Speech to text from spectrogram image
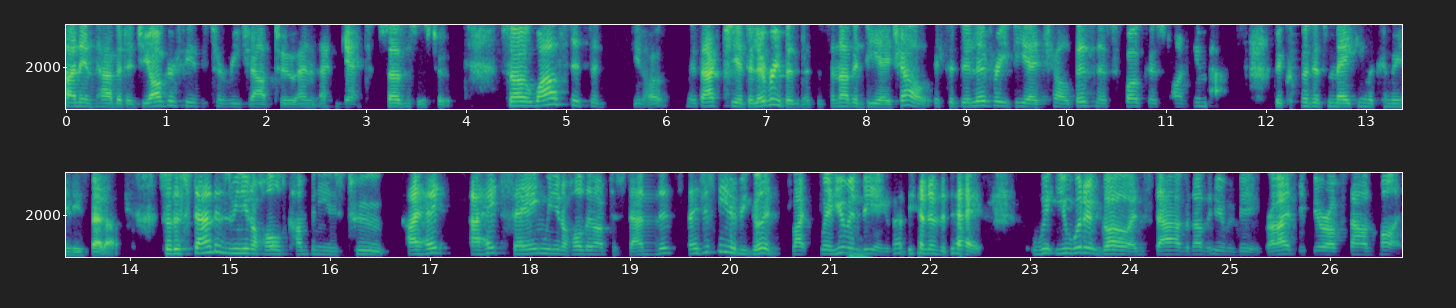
uninhabited geographies to reach out to and, and get services to. So whilst it's a you know, it's actually a delivery business. It's another DHL. It's a delivery DHL business focused on impact because it's making the communities better. So the standards we need to hold companies to, I hate I hate saying we need to hold them up to standards. They just need to be good. Like we're human beings at the end of the day. We, you wouldn't go and stab another human being, right? If you're of sound mind.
